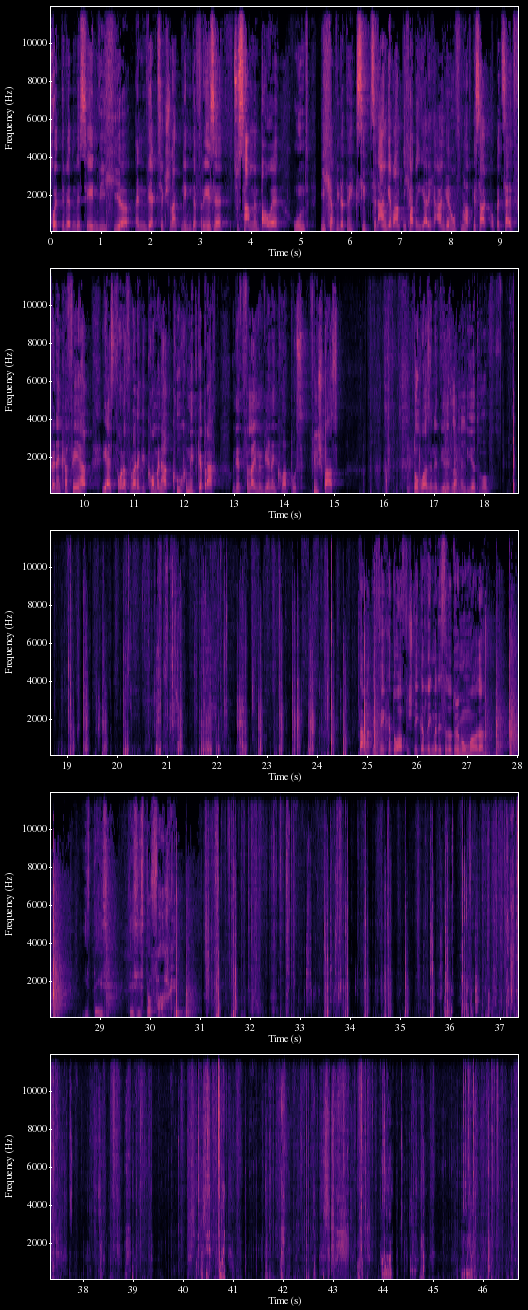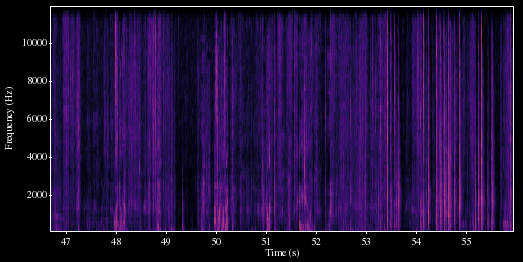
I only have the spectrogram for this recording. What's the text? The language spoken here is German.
Heute werden wir sehen, wie ich hier einen Werkzeugschrank neben der Fräse zusammenbaue und ich habe wieder Trick 17 angewandt. Ich habe Erich angerufen, habe gesagt, ob er Zeit für einen Kaffee hat. Er ist voller Freude gekommen, hat Kuchen mitgebracht und jetzt verleimen wir einen Korpus. Viel Spaß. Da weiß ich nicht, wie ich das lamelliert habe. Da wir die Fächer da aufstecken, legen wir das da drüben um, oder? Ist das, das ist da Fache.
